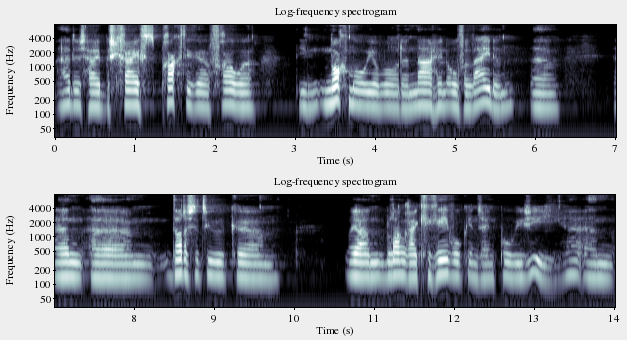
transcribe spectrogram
hè, dus hij beschrijft prachtige vrouwen die nog mooier worden na hun overlijden. Uh, en dat is natuurlijk ja, een belangrijk gegeven ook in zijn poëzie. Hè? En,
